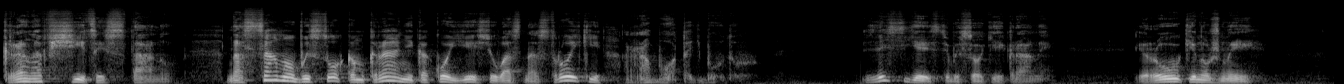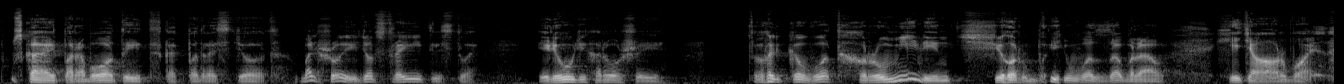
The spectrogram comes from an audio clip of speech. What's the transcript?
крановщицей стану. На самом высоком кране, какой есть у вас на стройке, работать буду. Здесь есть высокие краны. И руки нужны, Пускай поработает, как подрастет. Большое идет строительство, и люди хорошие. Только вот Хрумилин, черт бы его забрал, хитер больно.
